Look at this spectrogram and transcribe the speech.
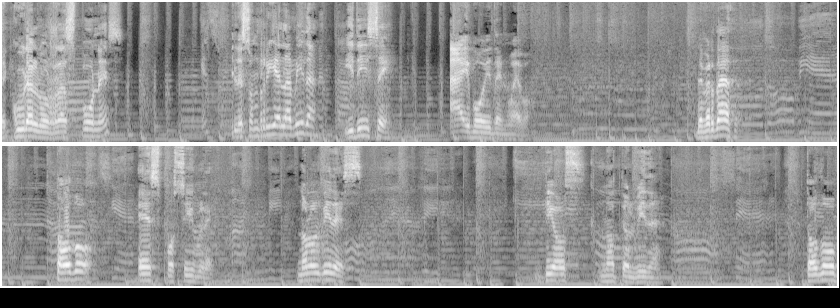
se cura los raspones y le sonríe la vida y dice, ahí voy de nuevo. De verdad, todo es posible. No lo olvides. Dios no te olvida. Todo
